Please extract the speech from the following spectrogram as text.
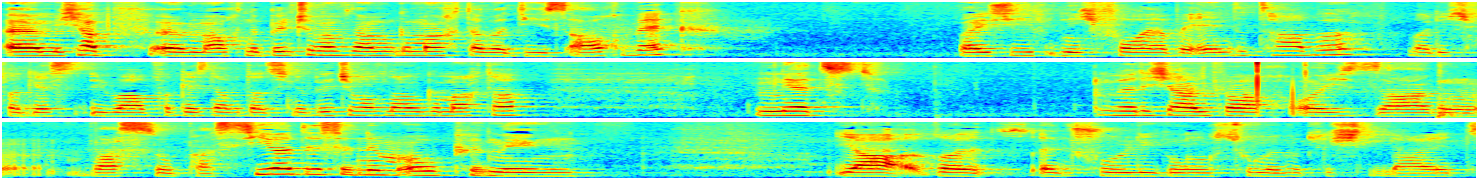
Ähm, ich habe ähm, auch eine Bildschirmaufnahme gemacht, aber die ist auch weg, weil ich sie nicht vorher beendet habe, weil ich vergessen, überhaupt vergessen habe, dass ich eine Bildschirmaufnahme gemacht habe. Und jetzt werde ich einfach euch sagen, was so passiert ist in dem Opening. Ja, also als Entschuldigung, es tut mir wirklich leid.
